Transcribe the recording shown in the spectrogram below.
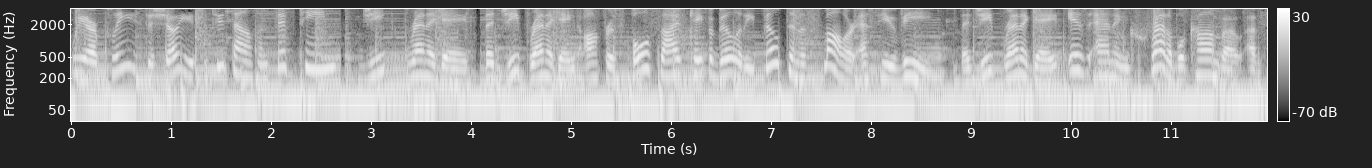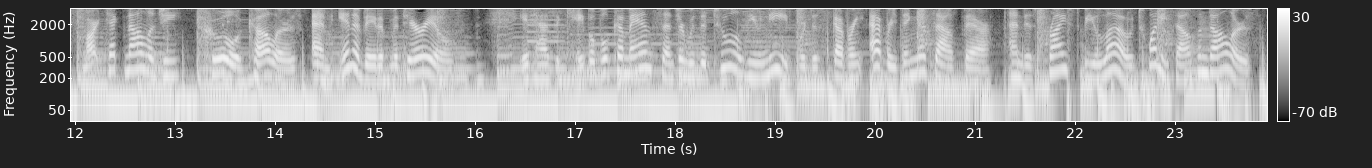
We are pleased to show you the 2015 Jeep Renegade. The Jeep Renegade offers full-size capability built in a smaller SUV. The Jeep Renegade is an incredible combo of smart technology, cool colors, and innovative materials. It has a capable command center with the tools you need for discovering everything that's out there and is priced below $20,000.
